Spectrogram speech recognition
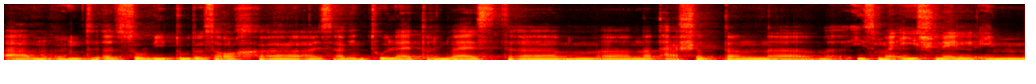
Ähm, und so wie du das auch als Agenturleiterin weißt, ähm, Natascha, dann dann äh, ist man eh schnell im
